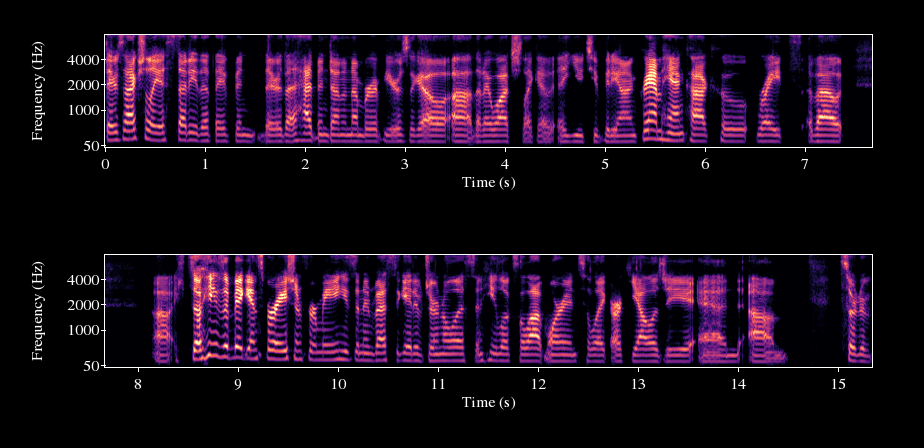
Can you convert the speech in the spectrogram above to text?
there's actually a study that they've been there that had been done a number of years ago uh, that I watched like a, a YouTube video on Graham Hancock who writes about uh, so he's a big inspiration for me. He's an investigative journalist, and he looks a lot more into like archaeology and um, sort of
